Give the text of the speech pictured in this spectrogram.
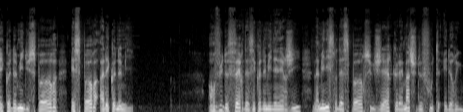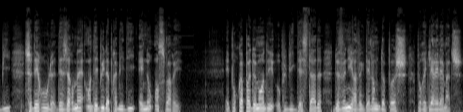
Économie du sport et sport à l'économie. En vue de faire des économies d'énergie, la ministre des Sports suggère que les matchs de foot et de rugby se déroulent désormais en début d'après-midi et non en soirée. Et pourquoi pas demander au public des stades de venir avec des lampes de poche pour éclairer les matchs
